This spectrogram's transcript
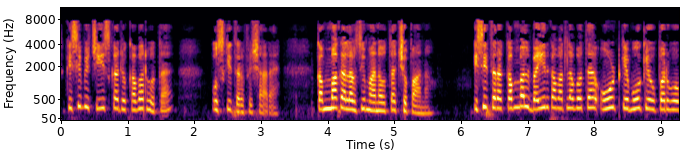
تو کسی بھی چیز کا جو کور ہوتا ہے، اس کی طرف اشارہ ہے۔ کما کا لفظی مانا ہوتا ہے چھپانا۔ اسی طرح کمبل بیر کا مطلب ہوتا ہے اونٹ کے منہ کے اوپر وہ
